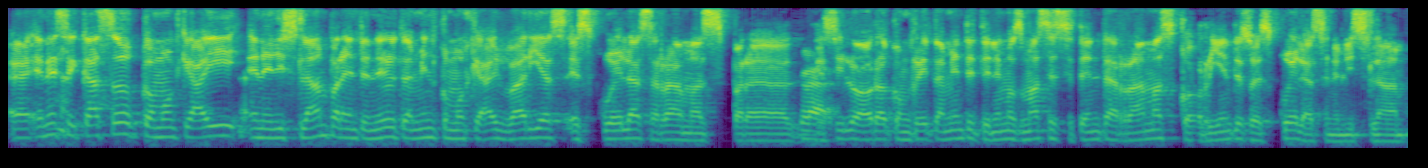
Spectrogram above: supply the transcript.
Eh, en ese caso, como que hay en el Islam, para entenderlo también, como que hay varias escuelas, ramas. Para decirlo ahora concretamente, tenemos más de 70 ramas, corrientes o escuelas en el Islam.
